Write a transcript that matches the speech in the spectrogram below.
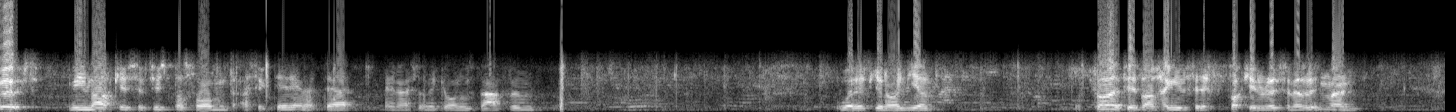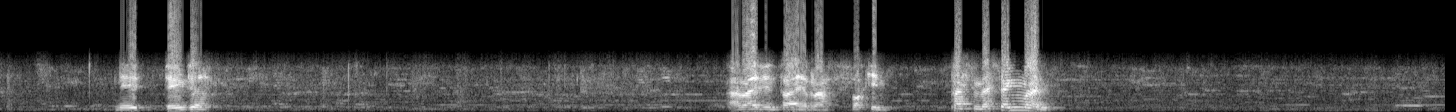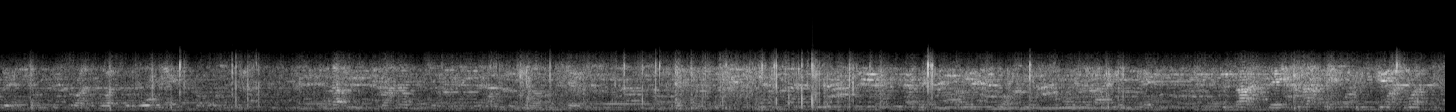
Oops, me and Marcus have just performed a sectarian attack in a McDonald's bathroom. What is going on here? There's toilet paper hanging for the fucking roof and everything, man. Need danger. I imagine trying having a fucking piss in this thing, man. Thank you.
